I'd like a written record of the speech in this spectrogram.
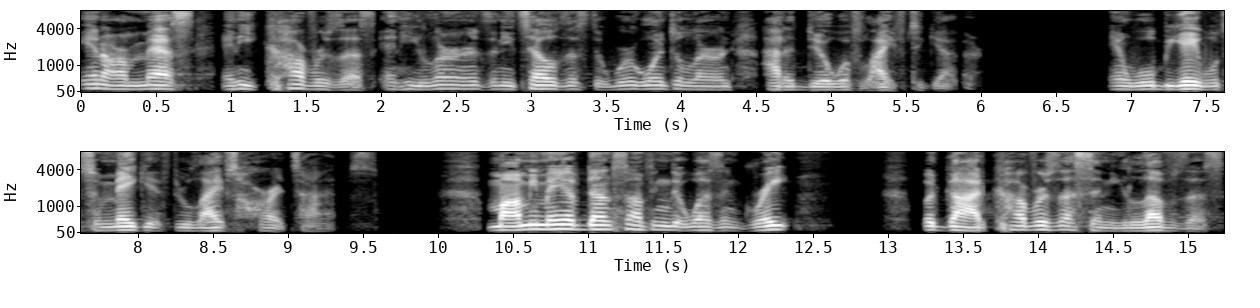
in our mess and he covers us. And he learns and he tells us that we're going to learn how to deal with life together. And we'll be able to make it through life's hard times. Mommy may have done something that wasn't great but God covers us and He loves us.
